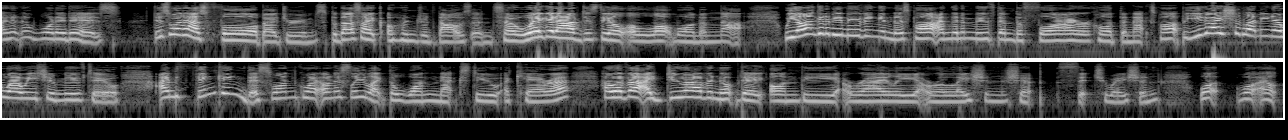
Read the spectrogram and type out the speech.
I don't know what it is. This one has four bedrooms, but that's like a hundred thousand. So we're gonna have to steal a lot more than that. We aren't gonna be moving in this part. I'm gonna move them before I record the next part. But you guys should let me know where we should move to. I'm thinking this one, quite honestly, like the one next to Akira. However, I do have an update on the Riley relationship situation. What what else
